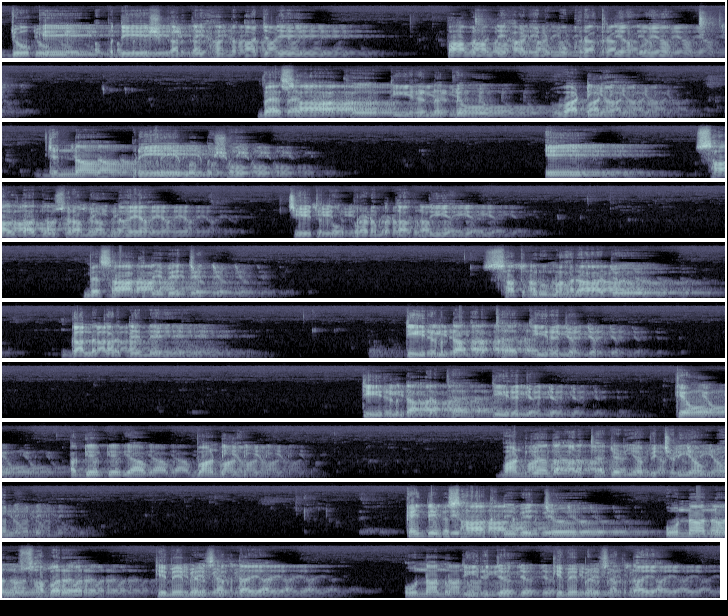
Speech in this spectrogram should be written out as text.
ਜੋ ਕਿ ਉਪਦੇਸ਼ ਕਰਦੇ ਹਨ ਅੱਜ ਦੇ ਪਾਵਨ ਦਿਹਾੜੇ ਨੂੰ ਮੁੱਖ ਰੱਖਦਿਆਂ ਹੋਇਆਂ। ਵੈਸਾਖ ਧੀਰਨ ਕਿਉ ਵਾਢੀਆਂ? ਜਿਨ੍ਹਾਂ ਪ੍ਰੇਮ ਬਿਛੋ ਇਹ ਸਾਲ ਦਾ ਦੂਸਰਾ ਮਹੀਨਾ ਆ। ਚੇਤ ਤੋਂ ਪ੍ਰਾਰੰਭਤਾ ਹੁੰਦੀ ਹੈ ਵਿਸਾਖ ਦੇ ਵਿੱਚ ਸਤਿਗੁਰੂ ਮਹਾਰਾਜ ਗੱਲ ਕਰਦੇ ਨੇ। ਧੀਰਨ ਦਾ ਅਰਥ ਹੈ ਧੀਰਜ। ਧੀਰਨ ਦਾ ਅਰਥ ਹੈ ਧੀਰਜ। ਕਿਉਂ? ਅੱਗੇ ਕਿਹਾ ਵਾਂਡੀਆਂ ਵਾਂਡੀਆਂ ਦਾ ਅਰਥ ਹੈ ਜਿਹੜੀਆਂ ਵਿਛੜੀਆਂ ਹੋਈਆਂ ਨੇ। ਕਹਿੰਦੇ ਵਿਸਾਖ ਦੇ ਵਿੱਚ ਉਹਨਾਂ ਨੂੰ ਸਬਰ ਕਿਵੇਂ ਮਿਲ ਸਕਦਾ ਆ? ਉਹਨਾਂ ਨੂੰ ਧੀਰਜ ਕਿਵੇਂ ਮਿਲ ਸਕਦਾ ਆ?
